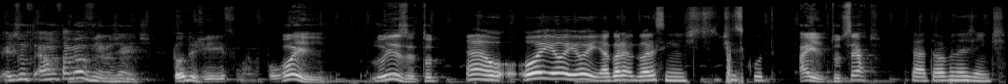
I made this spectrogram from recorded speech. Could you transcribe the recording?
eles não, ela não tá me ouvindo, gente. Todo dia isso, mano. Pô, Oi, Luísa, tu... Ah, oi, oi, oi. Agora, agora sim, te, te escuto. aí, tudo certo? Tá, tá ouvindo a gente.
